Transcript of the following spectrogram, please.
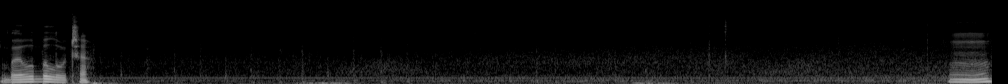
Было бы лучше. М.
